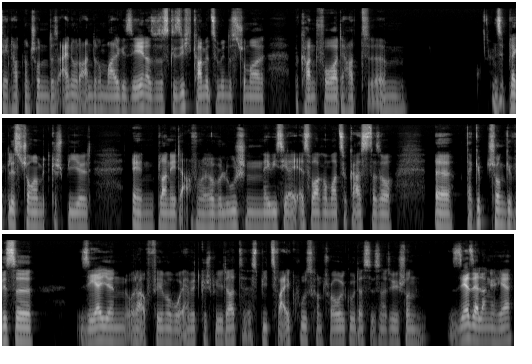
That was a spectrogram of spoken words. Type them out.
den hat man schon das eine oder andere Mal gesehen. Also das Gesicht kam mir zumindest schon mal bekannt vor. Der hat ähm, in The Blacklist schon mal mitgespielt in Planet Affen Revolution, Navy CIS war er mal zu Gast. Also äh, da gibt es schon gewisse Serien oder auch Filme, wo er mitgespielt hat. Speed 2, Cruise Control, gut, das ist natürlich schon sehr, sehr lange her.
